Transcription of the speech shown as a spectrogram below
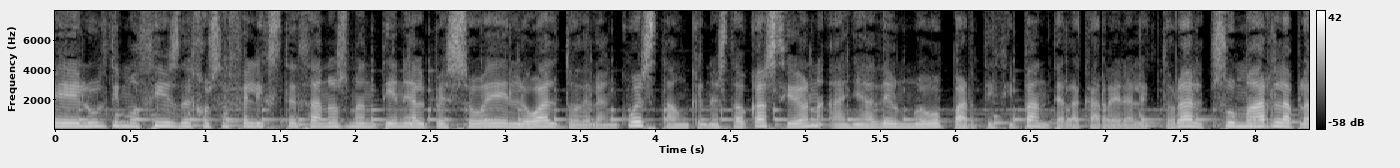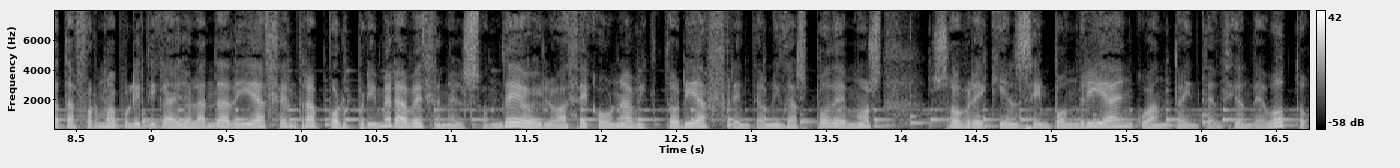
El último CIS de José Félix Tezanos mantiene al PSOE en lo alto de la encuesta, aunque en esta ocasión añade un nuevo participante a la carrera electoral. Sumar, la plataforma política de Yolanda Díaz, entra por primera vez en el sondeo y lo hace con una victoria frente a Unidas Podemos sobre quien se impondría en cuanto a intención de voto.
